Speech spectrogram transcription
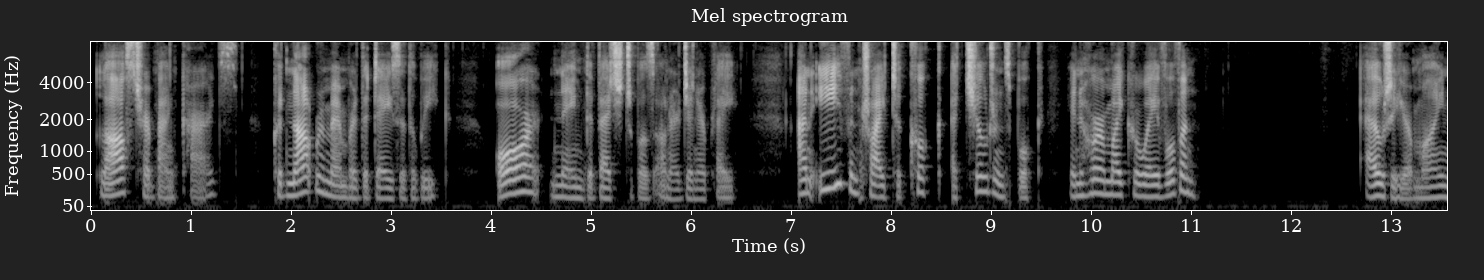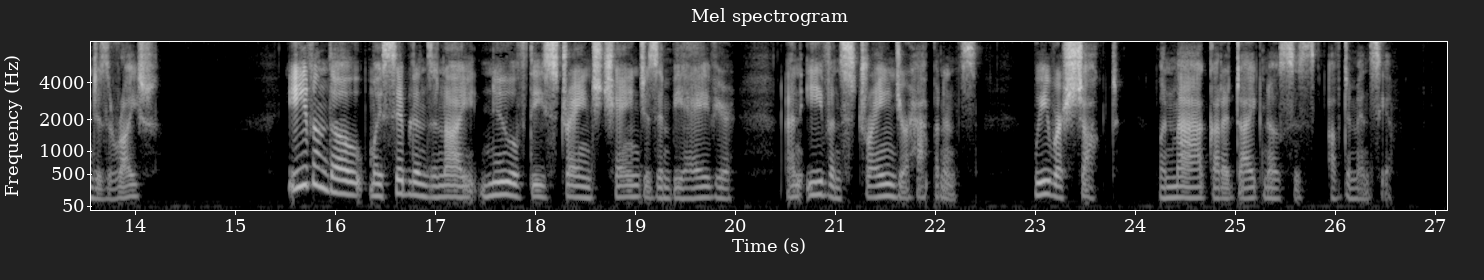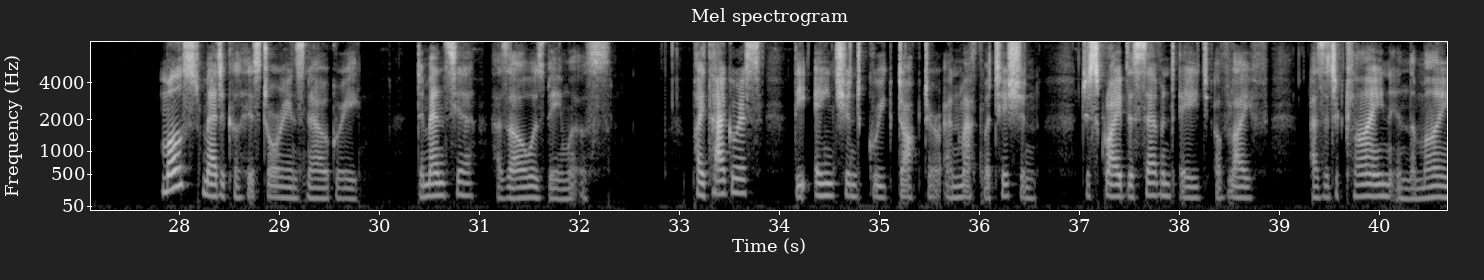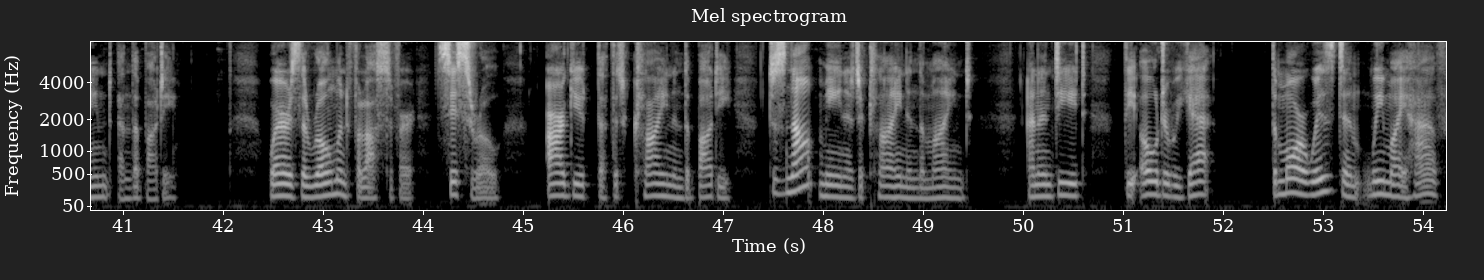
lost her bank cards, could not remember the days of the week, or name the vegetables on her dinner plate, and even tried to cook a children's book in her microwave oven. Out of your mind is right. Even though my siblings and I knew of these strange changes in behaviour and even stranger happenings, we were shocked when Ma got a diagnosis of dementia. Most medical historians now agree dementia has always been with us. Pythagoras, the ancient Greek doctor and mathematician, described the seventh age of life as a decline in the mind and the body, whereas the Roman philosopher Cicero argued that the decline in the body does not mean a decline in the mind, and indeed, the older we get, the more wisdom we might have.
